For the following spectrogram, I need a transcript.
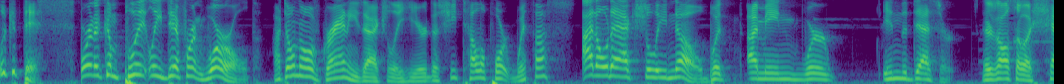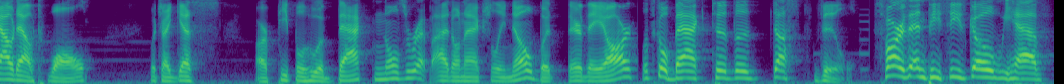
Look at this. We're in a completely different world. I don't know if Granny's actually here. Does she teleport with us? I don't actually know, but I mean, we're in the desert. There's also a shout out wall, which I guess are people who have backed Nullzerep. I don't actually know, but there they are. Let's go back to the Dustville. As far as NPCs go, we have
